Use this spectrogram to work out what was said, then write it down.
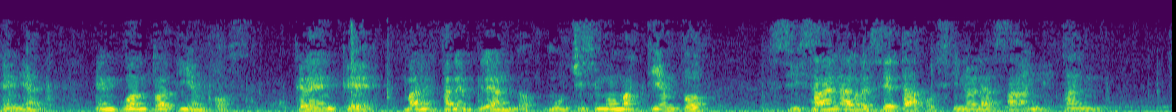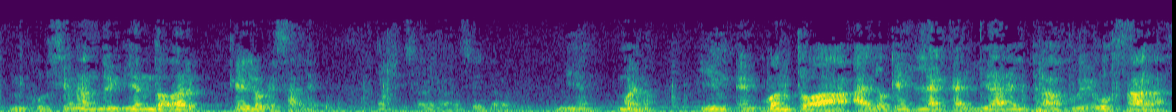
genial. En cuanto a tiempos, ¿creen que van a estar empleando muchísimo más tiempo si saben la receta o si no la saben y están incursionando y viendo a ver qué es lo que sale? No, si sabes la receta. Bien, bueno, y en, cuanto a, a lo que es la calidad del trabajo que vos hagas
